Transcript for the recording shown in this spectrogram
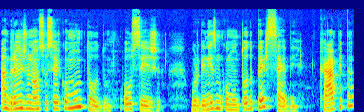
abrange o nosso ser como um todo, ou seja, o organismo como um todo percebe, capta,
